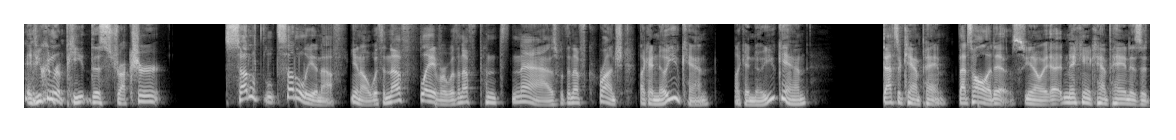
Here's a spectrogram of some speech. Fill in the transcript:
if you can repeat this structure subtle, subtly enough, you know, with enough flavor, with enough pizzazz, with enough crunch, like I know you can, like I know you can that's a campaign. That's all it is. You know, making a campaign is a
